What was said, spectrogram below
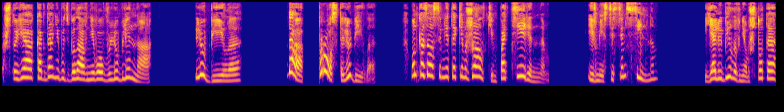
что я когда-нибудь была в него влюблена, любила. Да, просто любила. Он казался мне таким жалким, потерянным и вместе с тем сильным. Я любила в нем что-то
